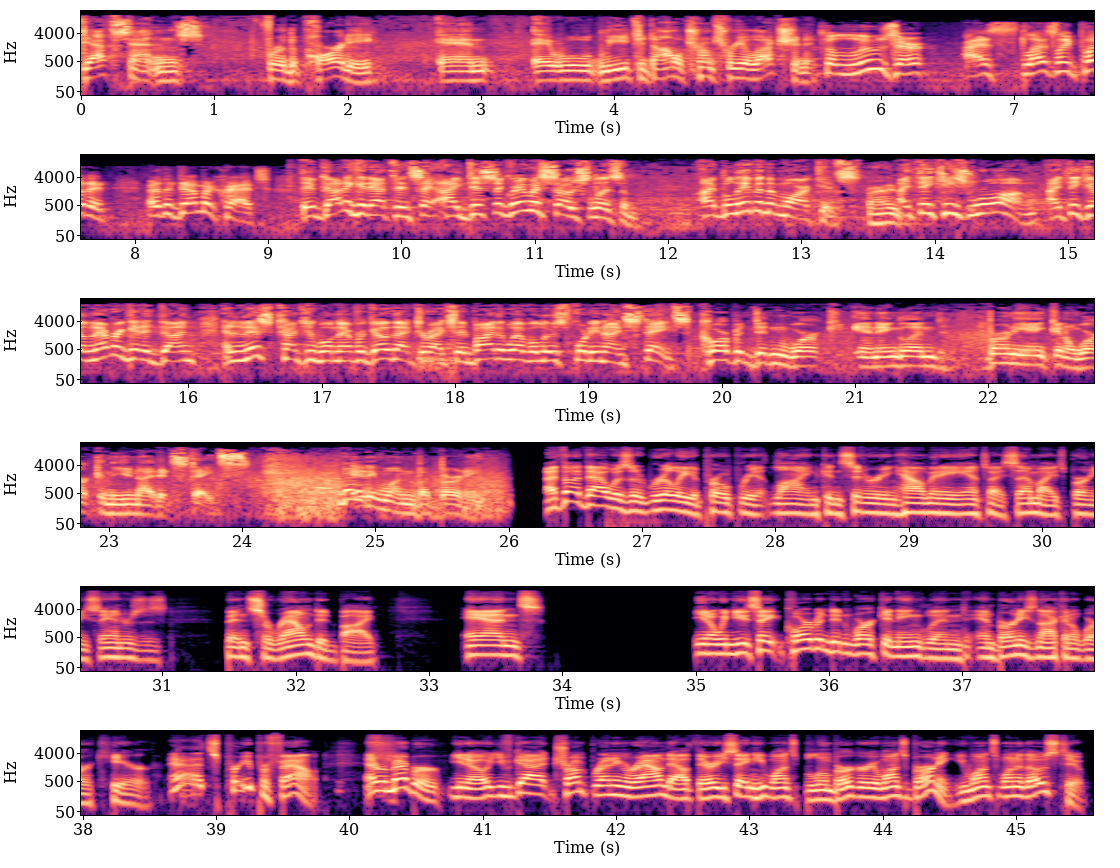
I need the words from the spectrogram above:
death sentence for the party, and it will lead to Donald Trump's reelection. The loser as Leslie put it, are the Democrats. They've got to get out there and say, I disagree with socialism. I believe in the markets. Right. I think he's wrong. I think he'll never get it done. And in this country, we'll never go that direction. And by the way, we'll lose 49 states. Corbyn didn't work in England. Bernie ain't going to work in the United States. Anyone but Bernie. I thought that was a really appropriate line considering how many anti Semites Bernie Sanders has been surrounded by. And you know, when you say Corbyn didn't work in England and Bernie's not going to work here, it's pretty profound. And remember, you know, you've got Trump running around out there. He's saying he wants Bloomberg or he wants Bernie. He wants one of those two.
